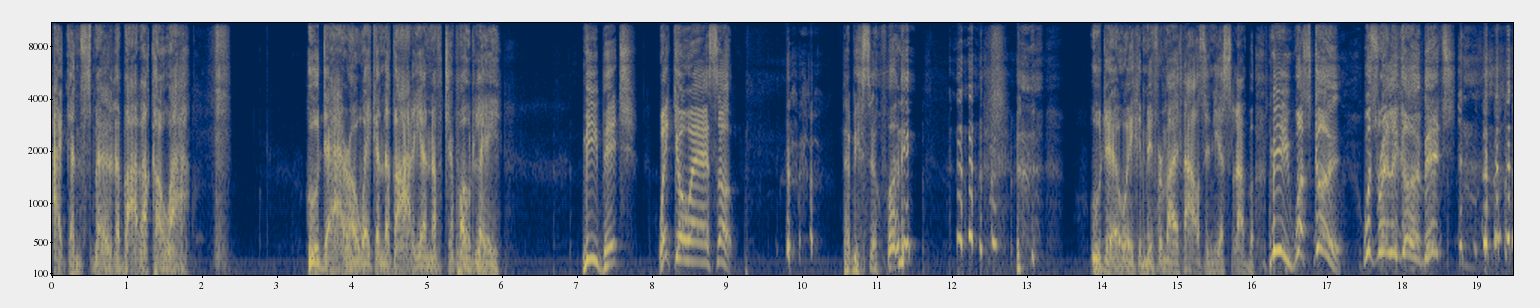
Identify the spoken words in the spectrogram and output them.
I can smell the barbacoa. Who dare awaken the guardian of Chipotle? Me, bitch. Wake your ass up. That'd be so funny. Who dare awaken me from my thousand year slumber? Me, what's good? What's really good, bitch?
